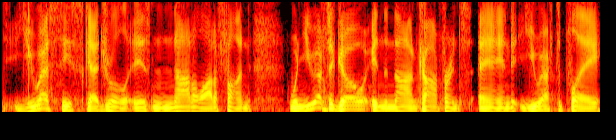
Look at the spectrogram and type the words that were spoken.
USC schedule is not a lot of fun. When you have to go in the non-conference and you have to play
